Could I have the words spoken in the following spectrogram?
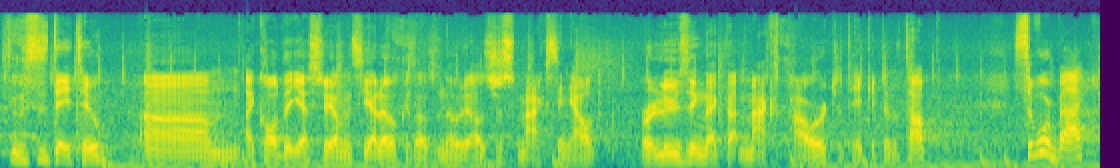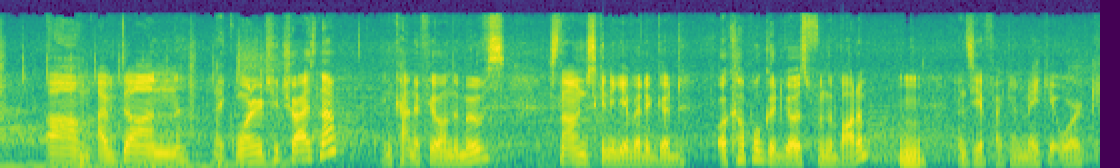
So this is day two. Um, I called it yesterday on the yellow because I was noted I was just maxing out or losing like that max power to take it to the top. So we're back. Um, I've done like one or two tries now and kind of feeling the moves. So now I'm just gonna give it a good, a couple good goes from the bottom hmm. and see if I can make it work.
